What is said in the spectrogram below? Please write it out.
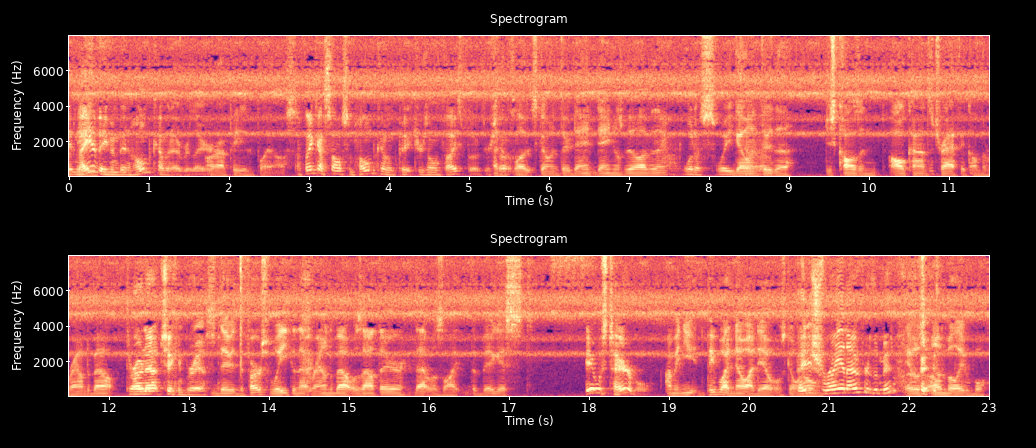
It may have even been homecoming over there. R.I.P. to the playoffs. I think I saw some homecoming pictures on Facebook or Like something. floats going through Dan- Danielsville over there, What a sweet going time. through the, just causing all kinds of traffic on the roundabout. Throwing out chicken breast. Dude, the first week that that roundabout was out there, that was like the biggest. It was terrible. I mean, you people had no idea what was going They on. just ran over the middle. It was unbelievable,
